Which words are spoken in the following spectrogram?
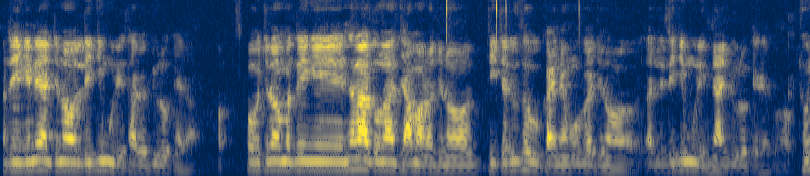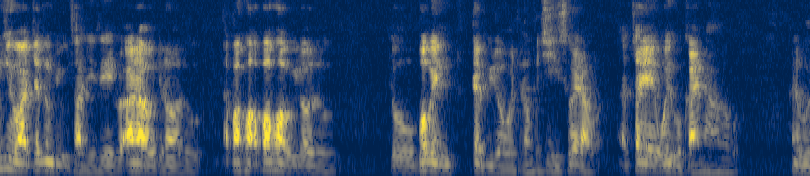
မတင်ခင်တည်းကကျွန်တော်လေ့ကျင့်မှုတွေထားပြီးပြုလုပ်ခဲ့တာဟုတ်ဟိုကျွန်တော်မတင်ခင်2လ3လကြာမှာတော့ကျွန်တော်ဒီတတူဆုပ်ကိုကင်နိုင်မှုအတွက်ကျွန်တော်လေ့ကျင့်မှုတွေအများကြီးပြုလုပ်ခဲ့တယ်ပေါ့ထုံးချေပါကြက်သွန်ပြူစာကြည့်သေးပြီးအဲ့ဒါကိုကျွန်တော်သူအပဖောက်အပဖောက်ပြီးတော့သူသူဘော့ကင်တက်ပြီးတော့ကျွန်တော်ပကြီးဆွဲတာပေါ့အဲစက်ရဲ့ဝိတ်ကိုကင်တာပေါ့အဲ့လို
